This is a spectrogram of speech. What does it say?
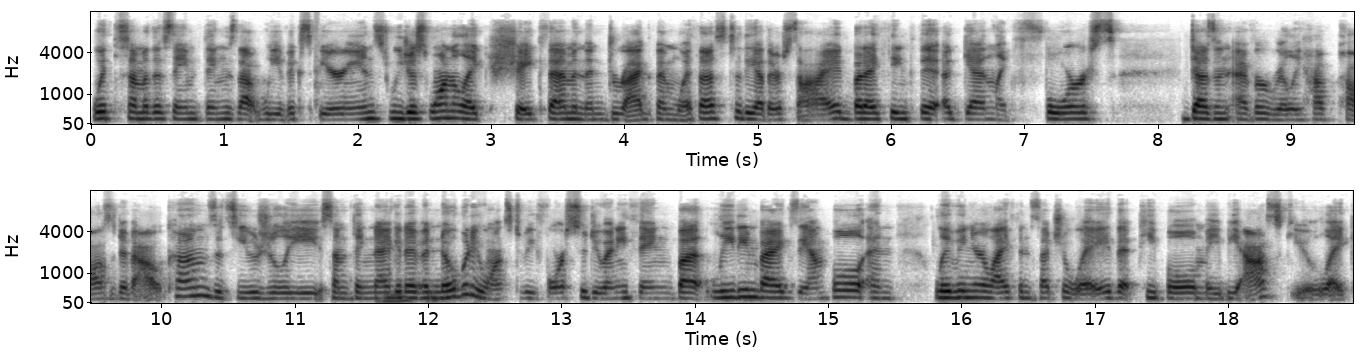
with some of the same things that we've experienced we just want to like shake them and then drag them with us to the other side but i think that again like force doesn't ever really have positive outcomes. It's usually something negative, and mm-hmm. nobody wants to be forced to do anything. But leading by example and living your life in such a way that people maybe ask you, like,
